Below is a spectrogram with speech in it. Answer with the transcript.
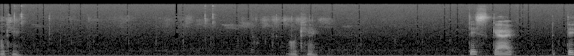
Okay. Okay. This guy this,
